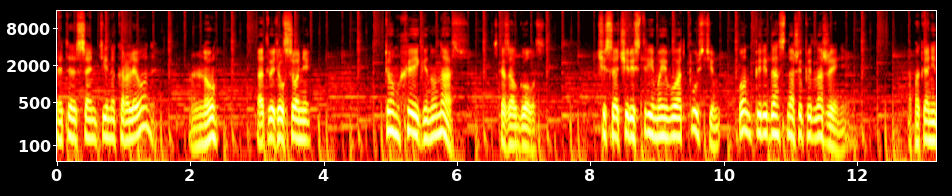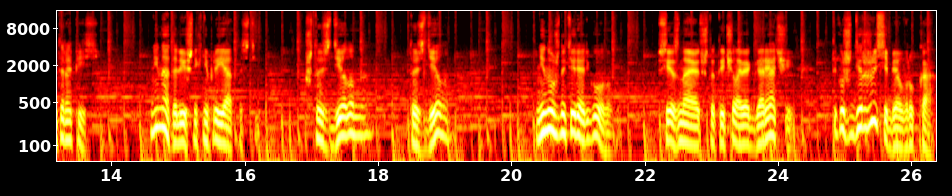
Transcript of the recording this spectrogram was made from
«Это Сантино Корлеоне?» «Ну?» — ответил Сони. «Том Хейген у нас», — сказал голос. «Часа через три мы его отпустим, он передаст наше предложение. А пока не торопись. Не надо лишних неприятностей. Что сделано, то сделано. Не нужно терять голову. Все знают, что ты человек горячий, так уж держи себя в руках».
